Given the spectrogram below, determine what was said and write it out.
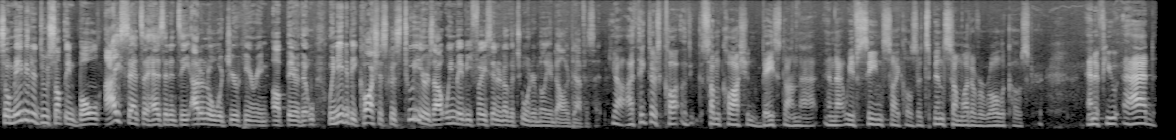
So maybe to do something bold, I sense a hesitancy. I don't know what you're hearing up there that we need to be cautious because two years out, we may be facing another $200 million deficit. Yeah, I think there's ca- some caution based on that, and that we've seen cycles. It's been somewhat of a roller coaster. And if you add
